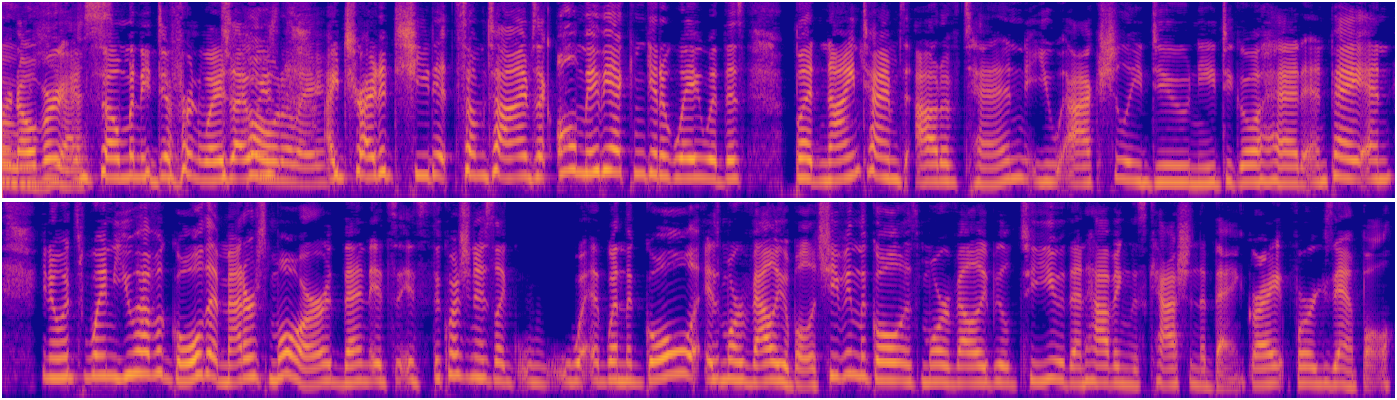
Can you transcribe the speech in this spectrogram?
Oh, and over in so many different ways. I always Totally. I try to cheat it sometimes, like, oh, maybe I can get away with this. But nine times out of 10, you actually do need to go ahead and pay. And, you know, it's when you have a goal that matters more, then it's, it's the question is like, wh- when the goal is more valuable, achieving the goal is more valuable to you than having this cash in the bank, right? For example,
